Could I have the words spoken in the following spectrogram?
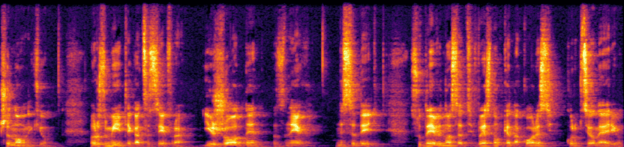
чиновників. Ви розумієте, яка це цифра? І жоден з них не сидить. Суди відносять висновки на користь корупціонерів.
